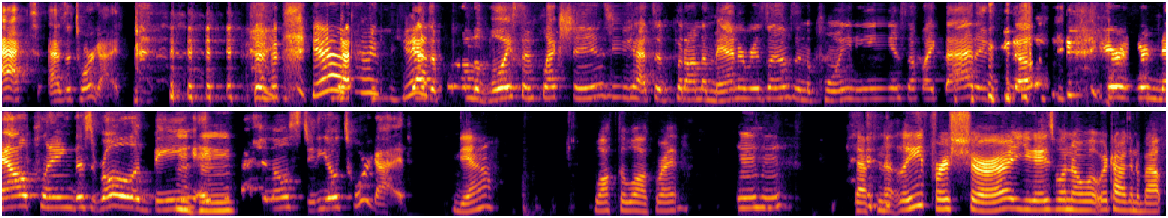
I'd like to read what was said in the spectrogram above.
act as a tour guide. yeah, you had, to, you had to put on the voice inflections. You had to put on the mannerisms and the pointing and stuff like that. And you know, you're you're now playing this role of being mm-hmm. a professional studio tour guide. Yeah, walk the walk, right? Mm-hmm. Definitely, for sure. You guys will know what we're talking about.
